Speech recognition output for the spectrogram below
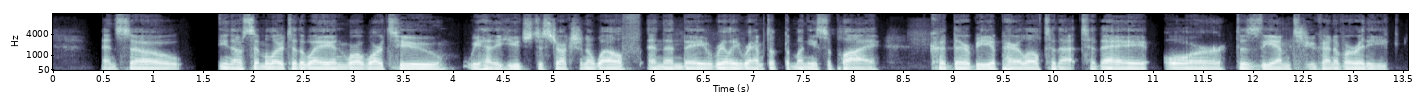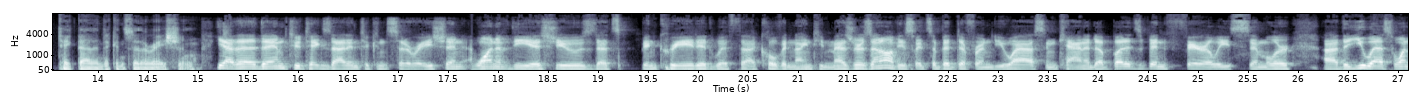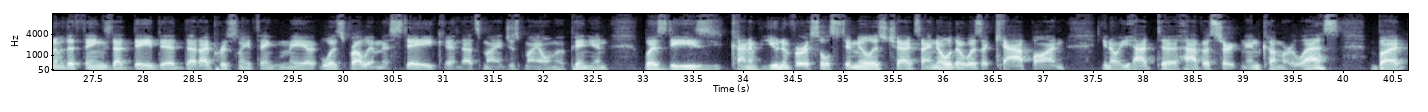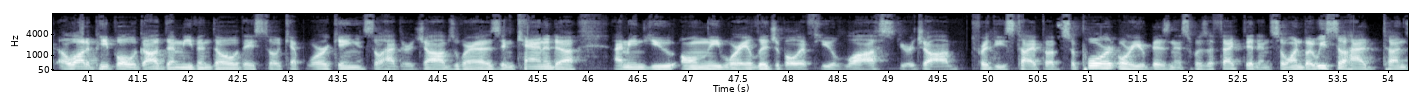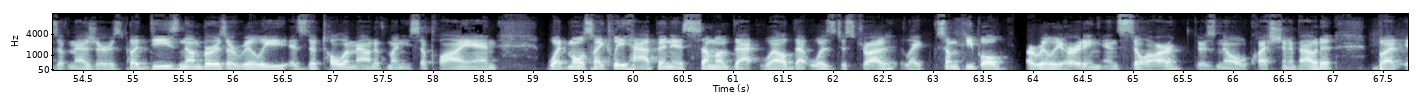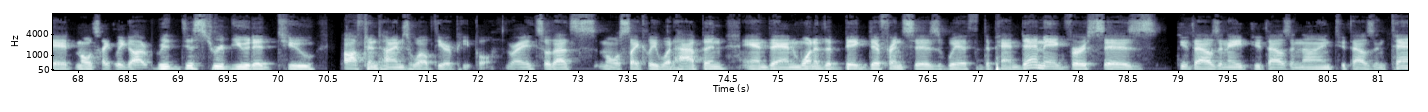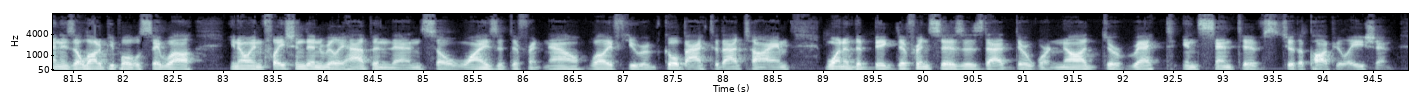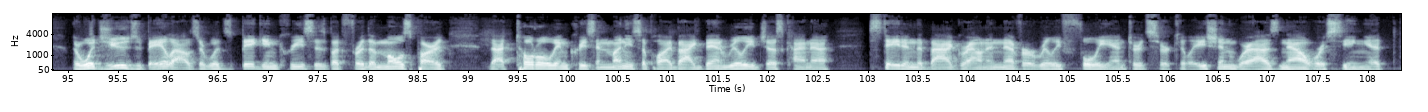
and so you know, similar to the way in World War II, we had a huge destruction of wealth and then they really ramped up the money supply. Could there be a parallel to that today, or does the M2 kind of already take that into consideration? Yeah, the, the M2 takes that into consideration. One of the issues that's been created with uh, COVID 19 measures, and obviously it's a bit different US and Canada, but it's been fairly similar. Uh, the US, one of the things that they did that I personally think may was probably a mistake, and that's my just my own opinion, was these kind of universal stimulus checks. I know there was a cap on, you know, you had to have a certain income or less, but a lot of people got them even though they still kept working still had their jobs. Whereas in Canada, I mean, you only were eligible if you lost your job for these type of support or your business was affected and so on. But we still had tons of measures. But these numbers are really is the total amount of money supply and what most likely happened is some of that wealth that was destroyed like some people are really hurting and still are there's no question about it but it most likely got redistributed to oftentimes wealthier people, right? So that's most likely what happened. And then one of the big differences with the pandemic versus 2008, 2009, 2010 is a lot of people will say, well, you know, inflation didn't really happen then. So why is it different now? Well, if you go back to that time, one of the big differences is that there were not direct incentives to the population. There was huge bailouts, there was big increases, but for the most part, that total increase in money supply back then really just kind of stayed in the background and never really fully entered circulation. Whereas now we're seeing it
